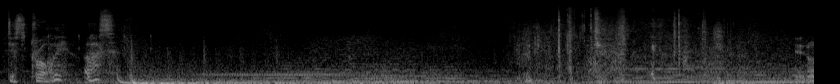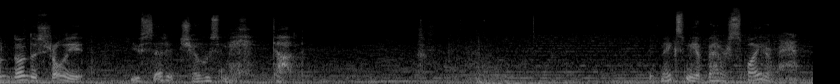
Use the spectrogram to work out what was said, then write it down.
destroy us? Yeah, don't don't destroy it. You said it chose me, Doc. It makes me a better Spider-Man.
